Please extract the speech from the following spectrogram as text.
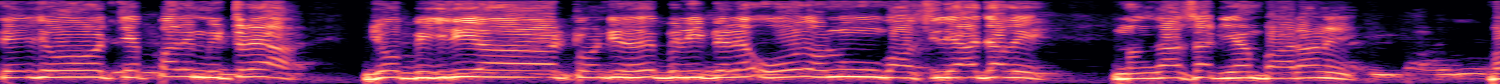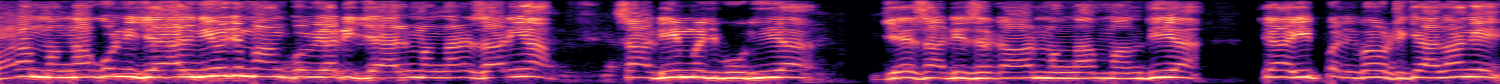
ਤੇ ਜੋ ਚਿੱਪ ਵਾਲੇ ਮੀਟਰ ਆ, ਜੋ ਬਿਜਲੀ ਆ 20 ਬਿਜਲੀ ਬਿੱਲ, ਉਹ ਉਹਨੂੰ ਵਾਪਸ ਲਿਆ ਜਾਵੇ। ਮੰਗਾਂ ਸਾਡੀਆਂ 12 ਨੇ। 12 ਮੰਗਾਂ ਕੋਈ ਨਜਾਇਜ਼ ਨਹੀਂ ਉਹ ਜੇ ਮੰਗ ਕੋਈ ਸਾਡੀ ਜਾਇਜ਼ ਮੰਗਾਂ ਨੇ ਸਾਰੀਆਂ। ਸਾਡੀ ਮਜਬੂਰੀ ਆ ਜੇ ਸਾਡੀ ਸਰਕਾਰ ਮੰਗਾਂ ਮੰਨਦੀ ਆ ਤੇ ਅਸੀਂ ਭਲੀਵਾ ਉੱਠ ਕੇ ਆ ਜਾਾਂਗੇ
